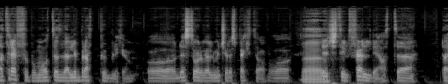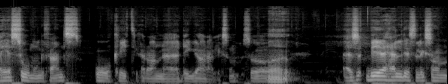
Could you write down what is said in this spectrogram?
de treffer på en måte et veldig bredt publikum, og det står det veldig mye respekt av. Og Ja. det er ikke tilfeldig at uh, de har så mange fans, og kritikerne digger det, liksom. Så Ja. jeg, vi er heldige som liksom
